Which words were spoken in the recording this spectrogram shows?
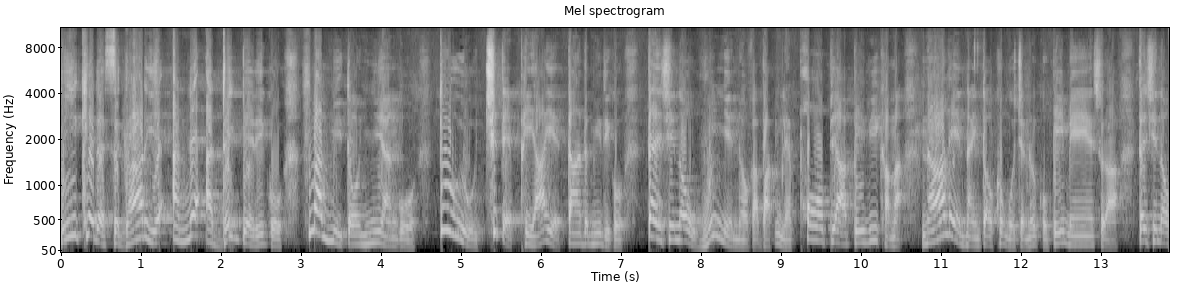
ပေးခဲ့တဲ့စကားရဲ့အ내အဓိပ္ပာယ်တွေကိုမှတ်မိသောဉာဏ်ကိုသူ့ကိုချစ်တဲ့ဖရားရဲ့တာသမီတွေကိုတန်ရှင်းသောဝိညာဉ်တော်ကဘာဖြစ်လဲပေါ်ပြပေးပြီးခါမှနားလည်နိုင်တော့ခုကိုကျွန်တော်တို့ကိုပေးမယ်ဆိုတာတန်ရှင်းသော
